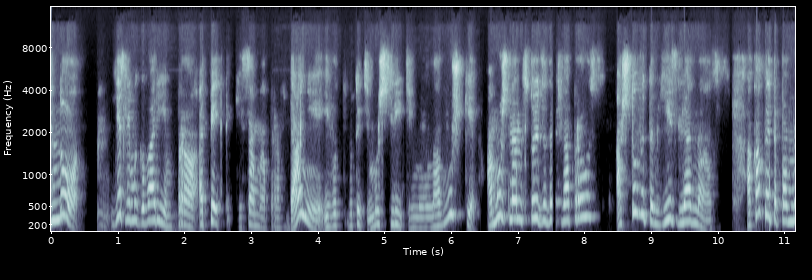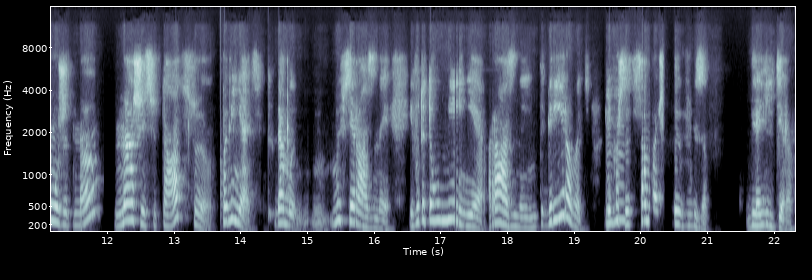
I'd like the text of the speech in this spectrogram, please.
Но если мы говорим про, опять-таки, самооправдание и вот, вот эти мыслительные ловушки, а может, нам стоит задать вопрос, а что в этом есть для нас? А как это поможет нам нашу ситуацию поменять. Да, мы, мы все разные. И вот это умение разное интегрировать, mm-hmm. мне кажется, это самый большой вызов для лидеров.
